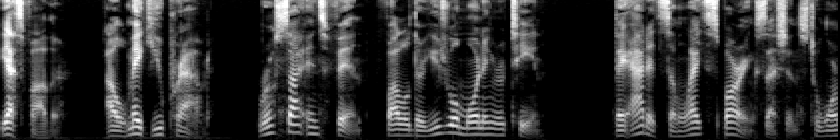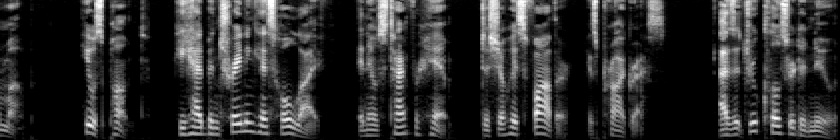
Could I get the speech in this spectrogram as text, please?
Yes, father, I will make you proud. Rossa and Sven followed their usual morning routine. They added some light sparring sessions to warm up. He was pumped. He had been training his whole life, and it was time for him to show his father his progress. As it drew closer to noon,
